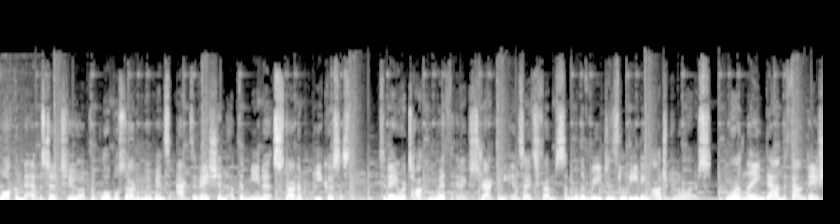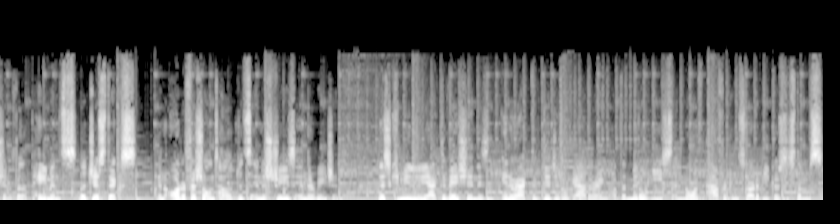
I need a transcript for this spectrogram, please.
Welcome to episode two of the Global Startup Movement's activation of the MENA startup ecosystem. Today we're talking with and extracting insights from some of the region's leading entrepreneurs who are laying down the foundation for the payments, logistics, and artificial intelligence industries in the region. This community activation is an interactive digital gathering of the Middle East and North African startup ecosystems.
